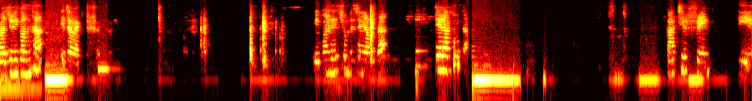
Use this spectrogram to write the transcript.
রজনীগন্ধা এটাও একটা সত্তর এবারে চলে যাই আমরা টেরাকোটা। কাচের ফ্রেম দিয়ে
